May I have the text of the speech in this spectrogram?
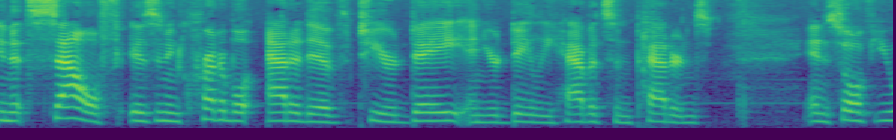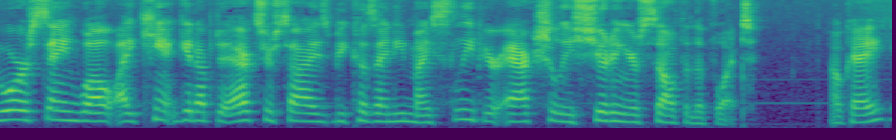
in itself is an incredible additive to your day and your daily habits and patterns. And so, if you're saying, Well, I can't get up to exercise because I need my sleep, you're actually shooting yourself in the foot. Okay?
